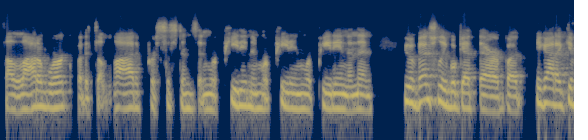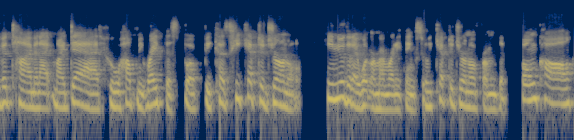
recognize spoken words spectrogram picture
It's a lot of work, but it's a lot of persistence and repeating and repeating, repeating. And then you eventually will get there, but you got to give it time. And I, my dad, who helped me write this book, because he kept a journal he knew that I wouldn't remember anything. So he kept a journal from the phone call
